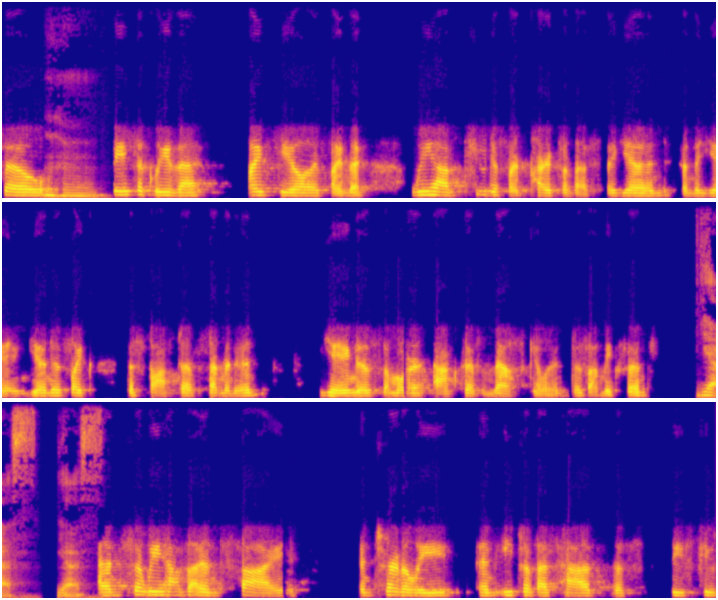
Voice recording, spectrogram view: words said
So Mm-hmm. basically, that I feel, I find that we have two different parts of us the yin and the yang. Yin is like the softer feminine, yang is the more active masculine. Does that make sense? Yes. Yes. And so we have that inside internally, and each of us has this, these two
